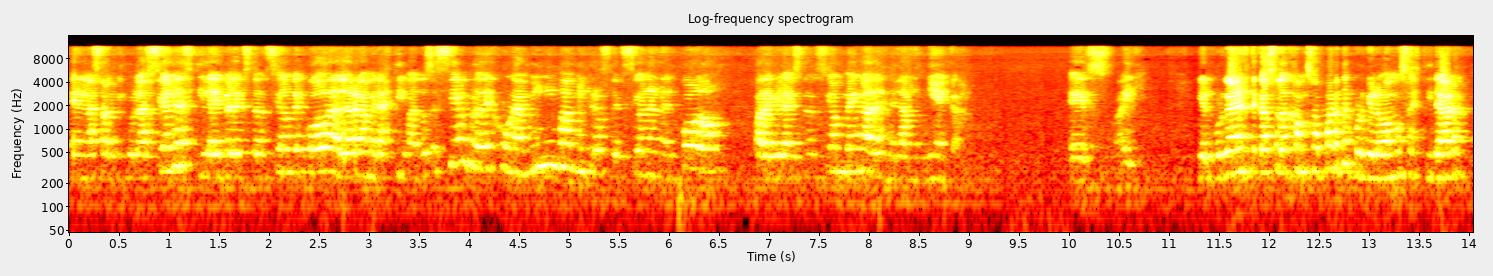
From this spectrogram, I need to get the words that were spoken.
en las articulaciones y la hiperextensión de codo a la larga me lastima. Entonces siempre dejo una mínima microflexión en el codo para que la extensión venga desde la muñeca. Eso, ahí. Y el pulgar en este caso lo dejamos aparte porque lo vamos a estirar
